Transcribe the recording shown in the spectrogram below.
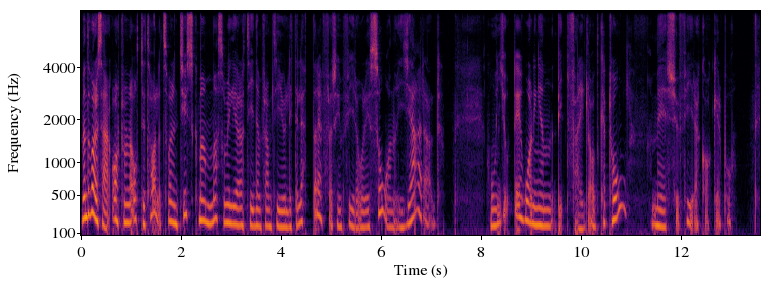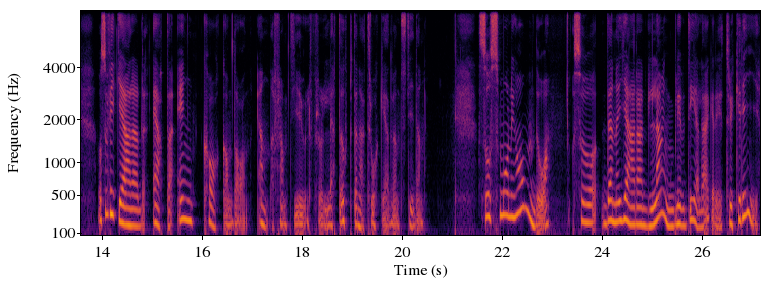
Men då var det så här, 1880-talet så var det en tysk mamma som ville göra tiden fram till jul lite lättare för sin fyraårige son Gerhard. Hon gjorde i ordning en bit färgglad kartong med 24 kakor på. Och så fick Gerhard äta en kaka om dagen ända fram till jul för att lätta upp den här tråkiga adventstiden. Så småningom då, så denna Gerhard Lang blev delägare i ett tryckeri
